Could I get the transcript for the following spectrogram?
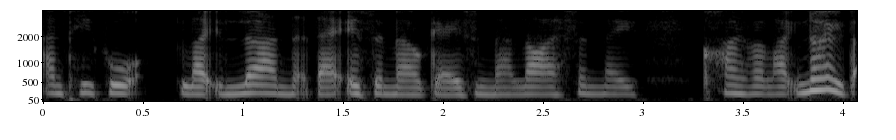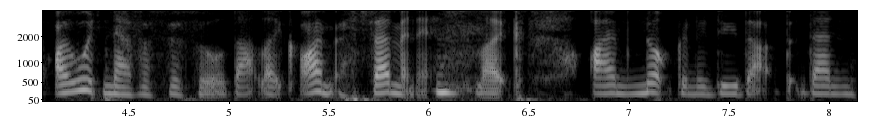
and people like learn that there is a male gaze in their life, and they kind of are like, no, I would never fulfill that. Like I'm a feminist. like I'm not going to do that. But then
